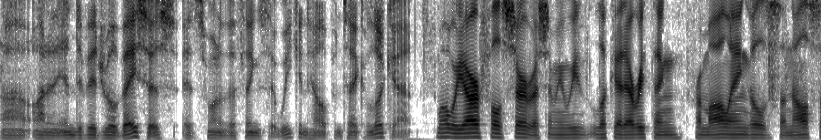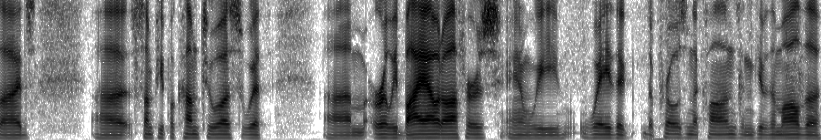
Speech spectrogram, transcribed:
uh, on an individual basis, it's one of the things that we can help and take a look at. Well, we are full service. I mean, we look at everything from all angles on all sides. Uh, some people come to us with um, early buyout offers, and we weigh the, the pros and the cons and give them all the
